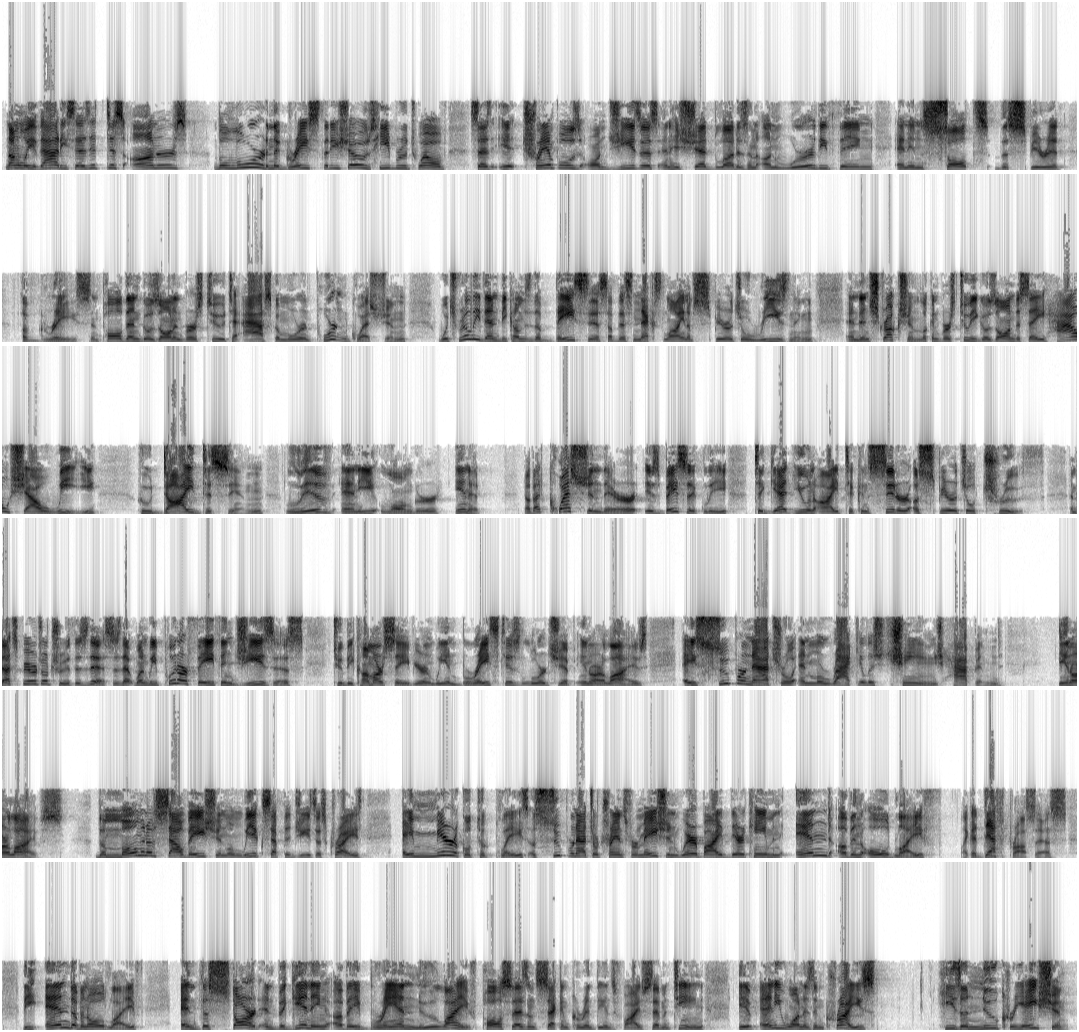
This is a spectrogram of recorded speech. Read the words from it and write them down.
Not only that, he says it dishonors the Lord and the grace that he shows. Hebrew 12 says it tramples on Jesus and his shed blood is an unworthy thing and insults the Spirit of grace. And Paul then goes on in verse 2 to ask a more important question, which really then becomes the basis of this next line of spiritual reasoning and instruction. Look in verse 2, he goes on to say, How shall we, who died to sin live any longer in it? Now, that question there is basically to get you and I to consider a spiritual truth. And that spiritual truth is this is that when we put our faith in Jesus to become our Savior and we embraced His Lordship in our lives, a supernatural and miraculous change happened in our lives. The moment of salvation, when we accepted Jesus Christ, a miracle took place, a supernatural transformation whereby there came an end of an old life, like a death process, the end of an old life, and the start and beginning of a brand new life. Paul says in 2 Corinthians 5:17, if anyone is in Christ, he's a new creation.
